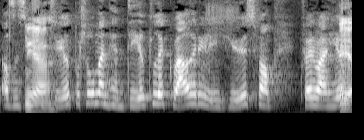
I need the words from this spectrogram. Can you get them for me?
als een Ja. spiritueel persoon en gedeeltelijk wel religieus. Van, ik, vind wel heel, ja.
